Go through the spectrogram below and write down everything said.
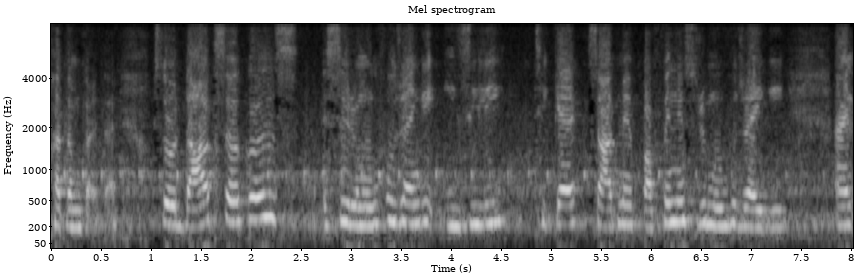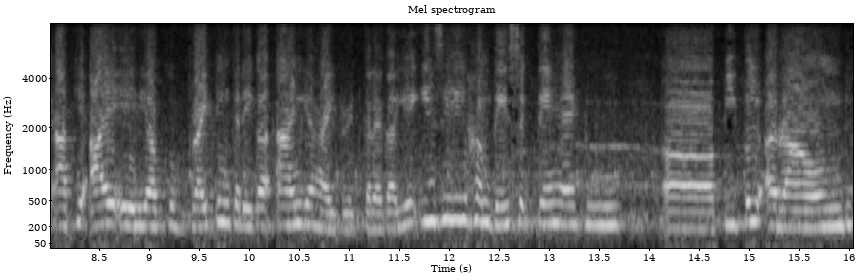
ख़त्म करता है। सो डार्क सर्कल्स इससे रिमूव हो जाएँगे इजीली ठीक है? साथ में पफिनेस रिमूव हो जाएगी। एंड आपकी आई एरिया को ब्राइटन करेगा एंड ये हाइड्रेट करेगा। ये इजीली हम दे सकते हैं टू पीपल अराउंड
